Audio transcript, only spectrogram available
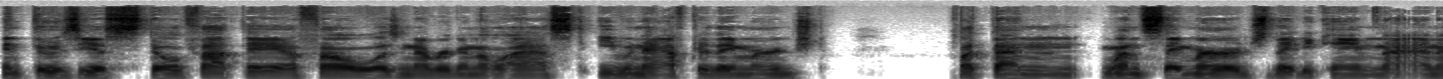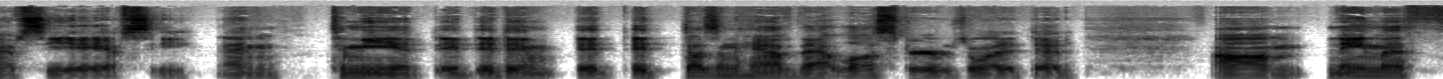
enthusiasts still thought the AFL was never going to last, even after they merged. But then once they merged, they became the NFC AFC, and to me, it it it didn't it it doesn't have that luster as what it did. Um, Namath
